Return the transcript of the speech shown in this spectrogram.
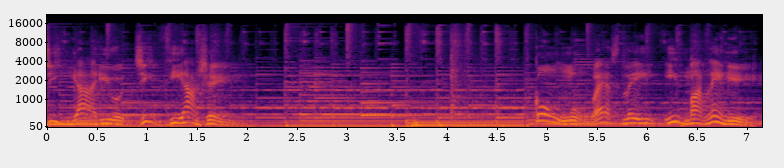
Diário de Viagem. Com Wesley e Marlene.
